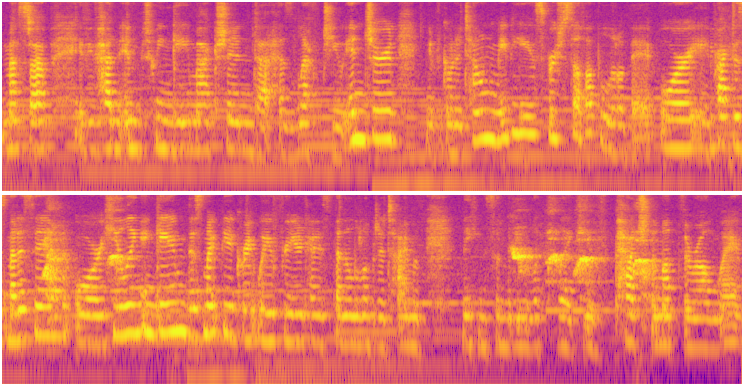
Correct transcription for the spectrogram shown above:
messed up. If you've had an in-between game action that has left you injured and you have to go into town, maybe spruce yourself up a little bit. Or if you practice medicine or healing in game, this might be a great way for you to kind of spend a little bit of time of making somebody look like you've patched them up the wrong way.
